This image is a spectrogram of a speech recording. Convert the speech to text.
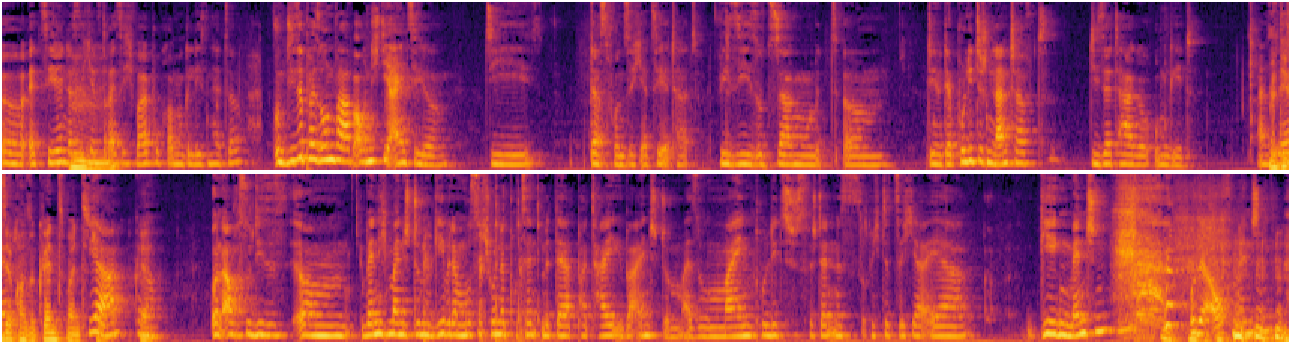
äh, erzählen, dass mhm. ich jetzt 30 Wahlprogramme gelesen hätte. Und diese Person war aber auch nicht die einzige, die das von sich erzählt hat, wie sie sozusagen mit ähm, der, der politischen Landschaft dieser Tage umgeht. Also mit dieser Konsequenz meinst du? Ja, genau. Ja. Und auch so dieses, ähm, wenn ich meine Stimme gebe, dann muss ich 100% mit der Partei übereinstimmen. Also mein politisches Verständnis richtet sich ja eher gegen Menschen oder auf Menschen.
